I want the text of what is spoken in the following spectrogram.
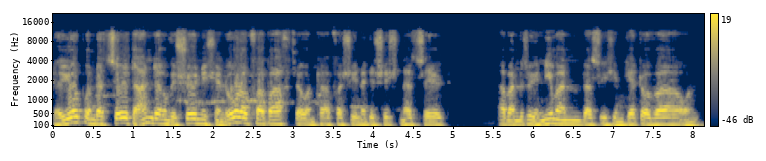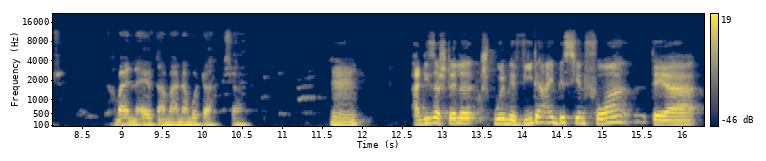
Der Jupp und erzählte anderen, wie schön ich in Urlaub verbrachte und habe verschiedene Geschichten erzählt. Aber natürlich niemanden, dass ich im Ghetto war und meinen Eltern, meiner Mutter sah. Mhm. An dieser Stelle spulen wir wieder ein bisschen vor. Der,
